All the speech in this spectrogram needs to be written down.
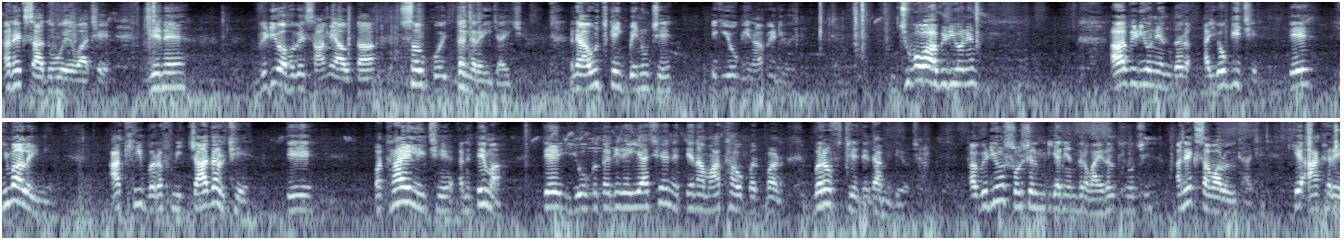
અનેક સાધુઓ એવા છે, જેને વીડિયો હવે સામે આવતા સૌ કોઈ દંગ રહી જાય છે. અને આવું જ કંઈક બન્યું છે એક યોગીના વીડિયો જુઓ આ વિડીયોને આ વિડીયોની અંદર આ યોગી છે, તે હિમાલયની આખી બરફની ચાદર છે, તે પથરાયેલી છે અને તેમાં તે યોગ કરી રહ્યા છે અને તેના માથા ઉપર પણ બરફ છે તે જામી ગયો છે. આ વીડિયો સોશિયલ મીડિયાની અંદર વાયરલ થયો છે. અનેક સવાલો ઉઠા છે કે આખરે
